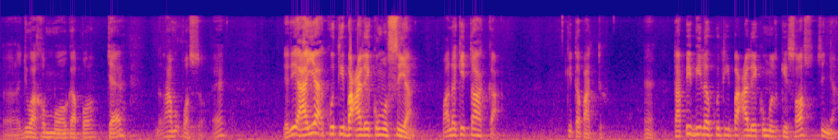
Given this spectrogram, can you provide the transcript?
Uh, jual kemur ke apa, cek nak sambut puasa, eh. Jadi ayat kutiba alaikumus siyam. Mana kita akak. Kita patuh. eh. tapi bila kutiba alaikumul qisas senyap.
